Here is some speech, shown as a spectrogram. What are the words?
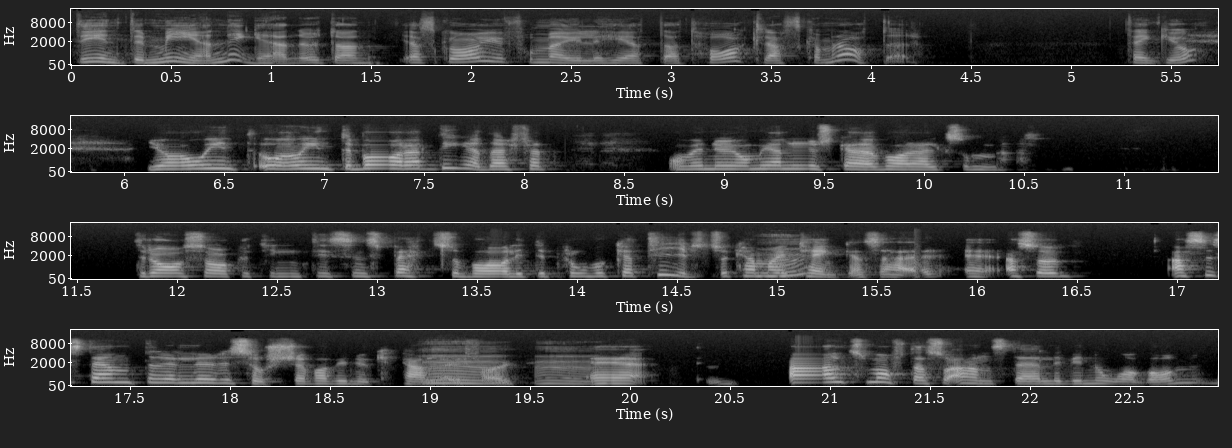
Det är inte meningen, utan jag ska ju få möjlighet att ha klasskamrater. Tänker jag. Ja, och inte, och inte bara det, därför att om, vi nu, om jag nu ska vara liksom dra saker och ting till sin spets och vara lite provokativ så kan man ju Mm. tänka så här. Eh, alltså assistenter eller resurser, vad vi nu kallar det för. Mm, Eh, allt som ofta så anställer vi någon.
